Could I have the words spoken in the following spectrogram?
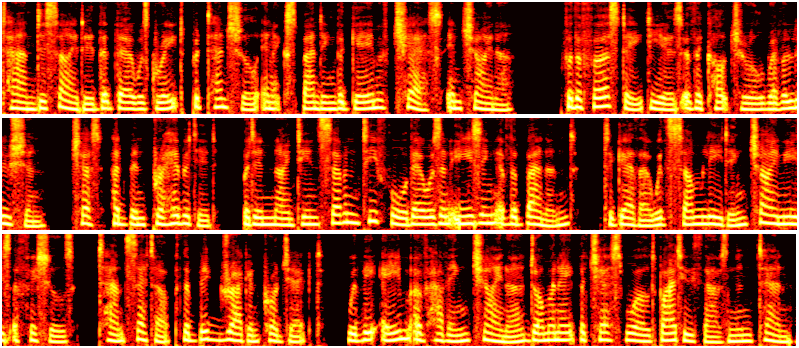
Tan decided that there was great potential in expanding the game of chess in China. For the first eight years of the Cultural Revolution, chess had been prohibited, but in 1974 there was an easing of the ban and, together with some leading Chinese officials, Tan set up the Big Dragon Project, with the aim of having China dominate the chess world by 2010.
